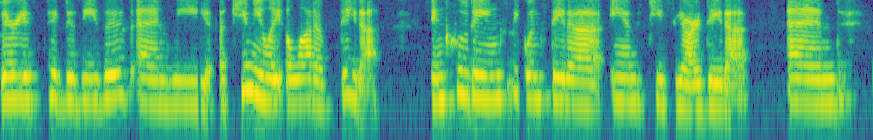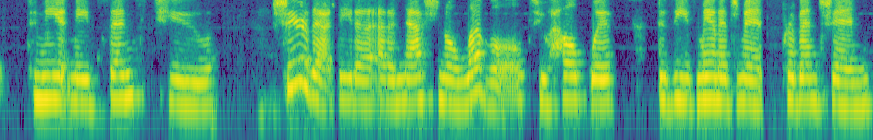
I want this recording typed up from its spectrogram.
various pig diseases, and we accumulate a lot of data, including sequence data and PCR data. And to me, it made sense to share that data at a national level to help with disease management, prevention,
